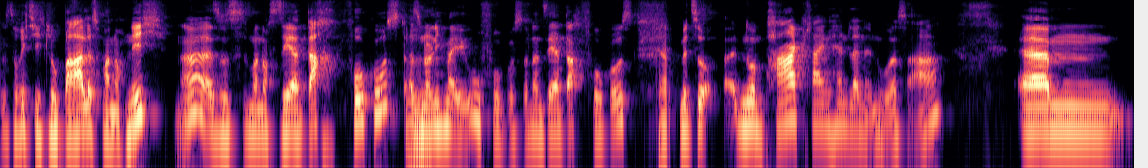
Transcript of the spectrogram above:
so richtig global ist man noch nicht. Ne? Also es ist immer noch sehr Dachfokus, also mhm. noch nicht mal EU-Fokus, sondern sehr Dachfokus ja. mit so äh, nur ein paar kleinen Händlern in den USA. Ähm,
